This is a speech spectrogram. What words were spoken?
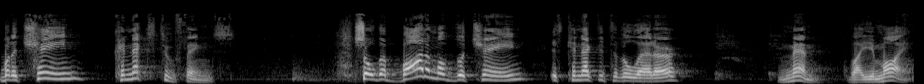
But a chain connects two things. So the bottom of the chain is connected to the letter Mem, Vayimayim.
